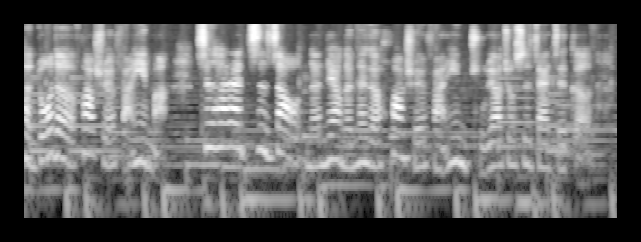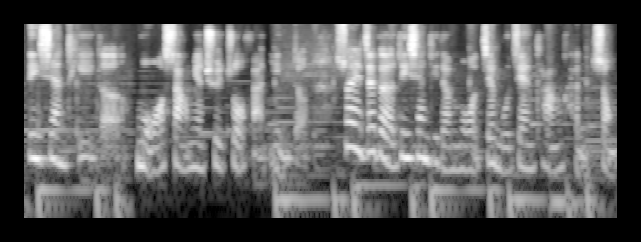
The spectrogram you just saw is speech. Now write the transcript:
很多的化学反应嘛，其实它在制造能量的那个化学反应，主要就是在这个立腺体的膜上面去做反应的。所以这个立腺体的膜健不健康很重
